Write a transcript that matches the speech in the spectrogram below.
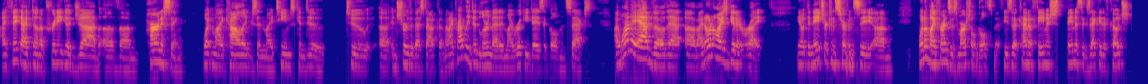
I think I've done a pretty good job of um, harnessing what my colleagues and my teams can do to uh, ensure the best outcome. And I probably did learn that in my rookie days at Goldman Sachs. I want to add, though, that uh, I don't always get it right. You know, at the Nature Conservancy, um, one of my friends is Marshall Goldsmith. He's a kind of famous famous executive coach.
